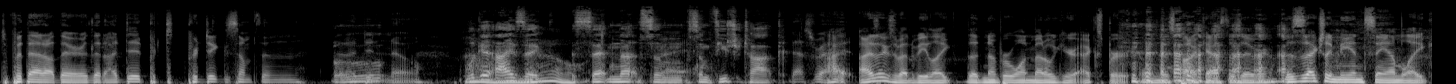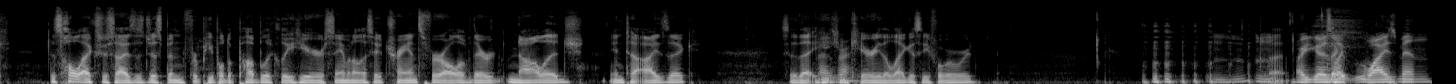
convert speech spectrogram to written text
to put that out there that I did pre- predict something that I didn't know. Look at Oh, Isaac no. setting up That's some right. some future talk. That's I, right. Isaac's about to be like the number one Metal Gear expert when this podcast is over. This is actually me and Sam. Like this whole exercise has just been for people to publicly hear Sam and Alessio transfer all of their knowledge into Isaac, so that he That's can right. carry the legacy forward. Mhm. But Are you guys It's like, wise men?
